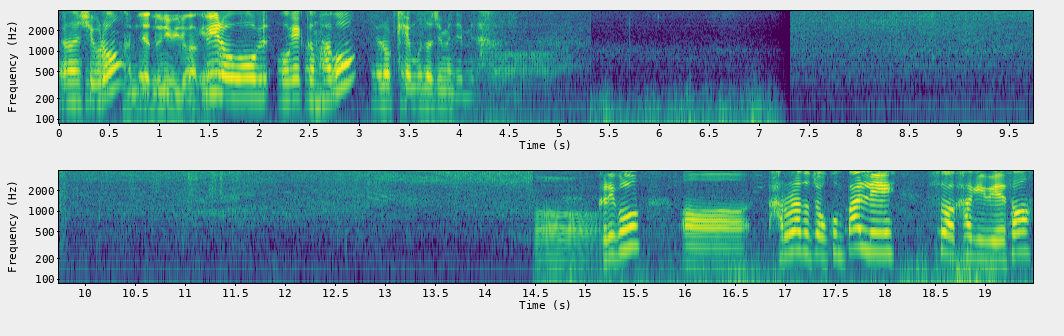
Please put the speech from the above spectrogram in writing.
이런 식으로 감자 눈이 위로 가게. 위로 오- 오게끔 하고 이렇게 묻어주면 됩니다. 어. 그리고 어, 하루라도 조금 빨리 수확하기 위해서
